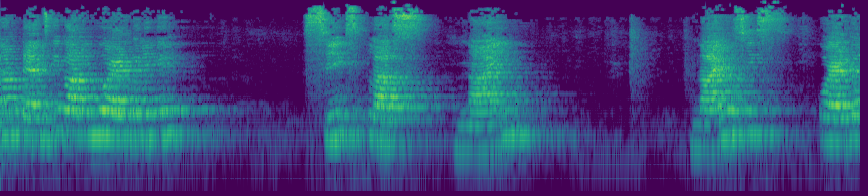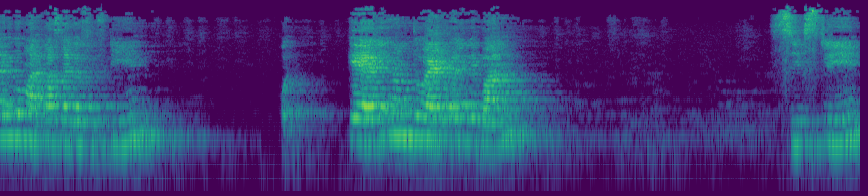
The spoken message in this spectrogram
हम टेंस के कॉलम को ऐड करेंगे। सिक्स प्लस नाइन नाइन और सिक्स को ऐड करेंगे तो हमारे पास आएगा फिफ्टीन और कैरी हम जो ऐड करेंगे वन सिक्सटीन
